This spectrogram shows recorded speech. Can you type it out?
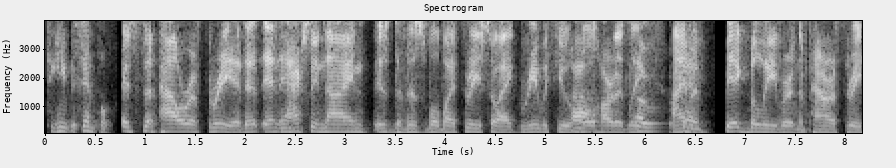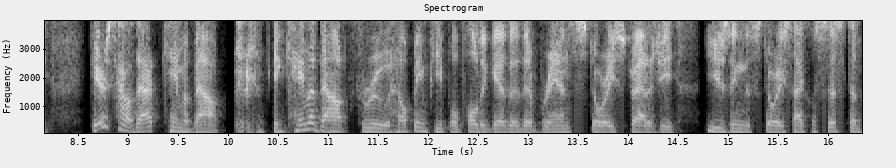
to keep it simple. It's the power of three, and, and yeah. actually nine is divisible by three. So I agree with you oh. wholeheartedly. Oh, okay. I'm a big believer in the power of three. Here's how that came about. it came about through helping people pull together their brand story strategy using the story cycle system.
